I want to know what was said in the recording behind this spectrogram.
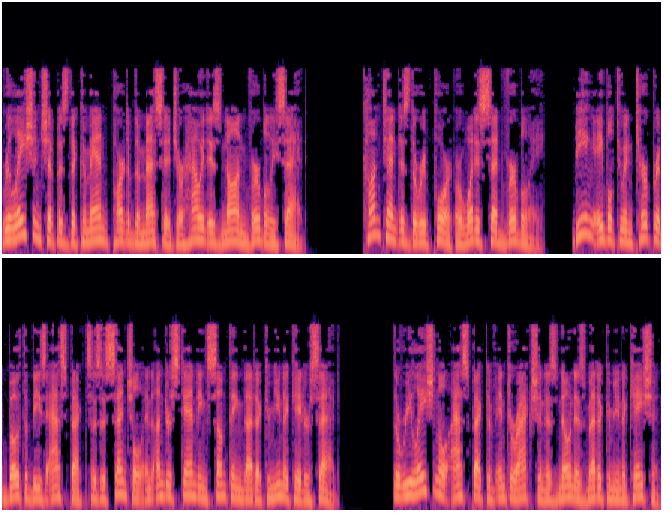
Relationship is the command part of the message or how it is non-verbally said. Content is the report or what is said verbally. Being able to interpret both of these aspects is essential in understanding something that a communicator said. The relational aspect of interaction is known as metacommunication.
